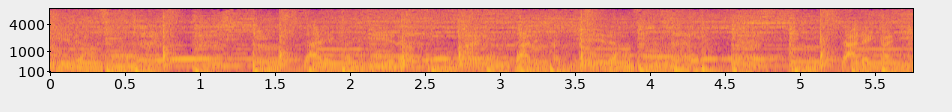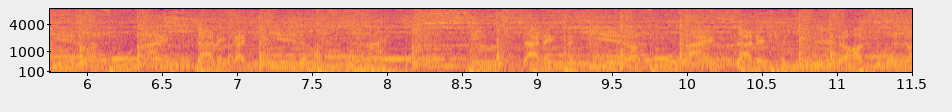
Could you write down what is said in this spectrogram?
言えるはずもない誰かに言えるはずもない誰かに言えるはずもない誰かに言えるはずもない誰かに言えるはずもない誰かに言えるはずもない。誰かに言えるはずもない。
